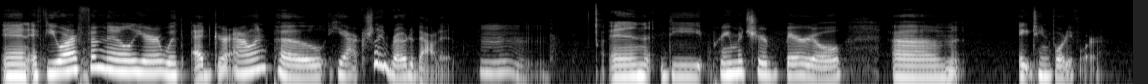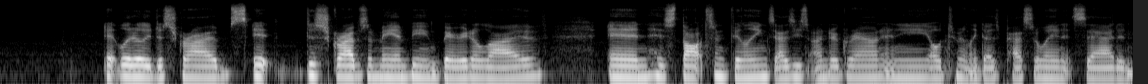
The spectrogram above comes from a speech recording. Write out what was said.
And if you are familiar with Edgar Allan Poe, he actually wrote about it Hmm. in the premature burial, um, 1844. It literally describes it describes a man being buried alive and his thoughts and feelings as he's underground and he ultimately does pass away and it's sad and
